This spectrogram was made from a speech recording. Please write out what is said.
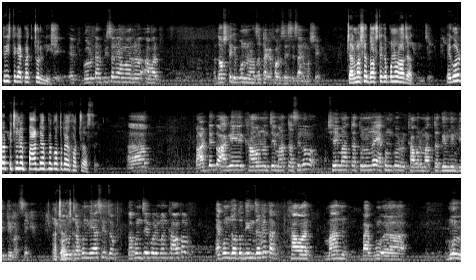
ত্রিশ থেকে এক লাখ চল্লিশ। গরুটার পিছনে আমার আবার দশ থেকে পনেরো হাজার টাকা খরচ হয়েছে চার মাসে। চার মাসে দশ থেকে পনেরো হাজার? এই গরুটার পিছনে পার ডে আপনার কত টাকা খরচ আছে? পার ডে তো আগে খাওয়ানোর যে মাত্রা ছিল সেই মাত্রার তুলনায় এখনকার খাবার মাত্রা দিন দিন বৃদ্ধি পাচ্ছে। আচ্ছা আচ্ছা। যখন নিয়ে আসি তখন যে পরিমাণ খাওয়াতাম এখন যত দিন যাবে তার খাওয়ার মান বা মূল্য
